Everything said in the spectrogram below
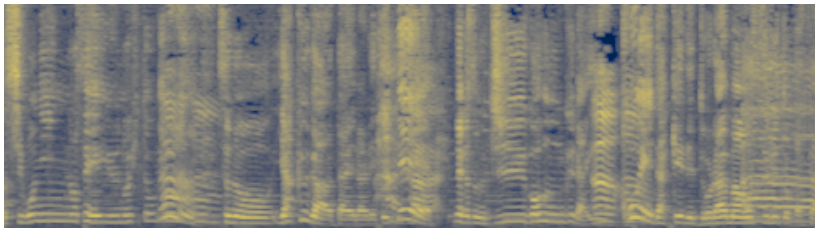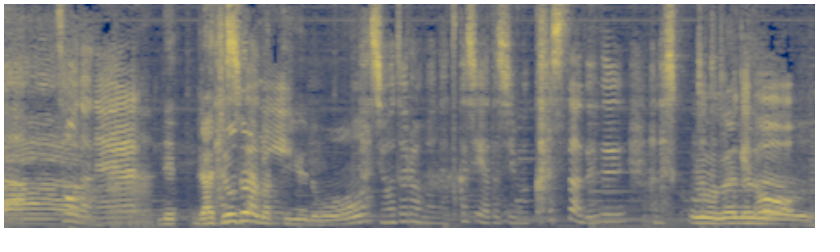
45人の声優の人が、うんうん。その役が与えられてて、はいはい。なんかその15分ぐらいうんうん。声だけでドラマをするとかさ、あーそうだねねラジオドラマっていうの？ラジオドラマ懐かしい。私昔さ全然話ちょっうんと飛ぶけど、うん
